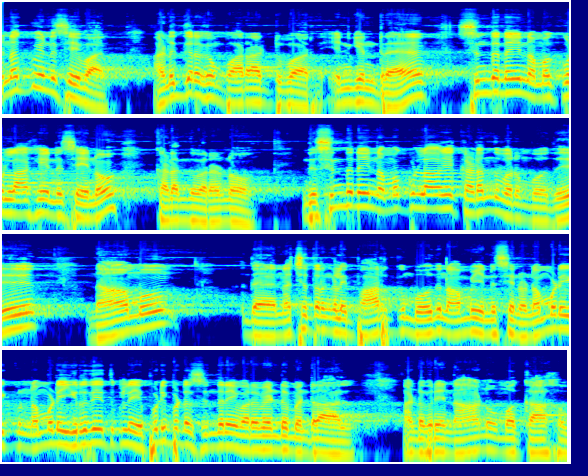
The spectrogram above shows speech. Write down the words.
எனக்கும் என்ன செய்வார்? அனுக்கிரகம் பாராட்டுவார் என்கின்ற சிந்தனை நமக்குள்ளாக என்ன செய்யணும்? கடந்து வரணும். இந்த சிந்தனை நமக்குள்ளாக கடந்து வரும்போது நாமும் இந்த நட்சத்திரங்களை பார்க்கும்போது நாம் என்ன செய்யணும்? நம்முடைய நம்முடைய இருதயத்துக்குள்ளே எப்படிப்பட்ட சிந்தனை வர வேண்டும் என்றால் ஆண்டவரே நானும் உமக்காக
